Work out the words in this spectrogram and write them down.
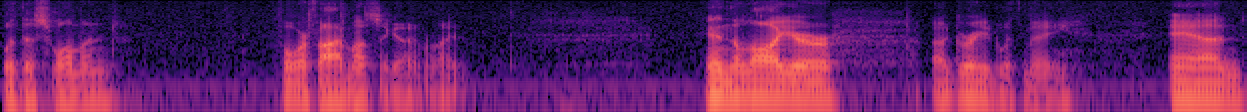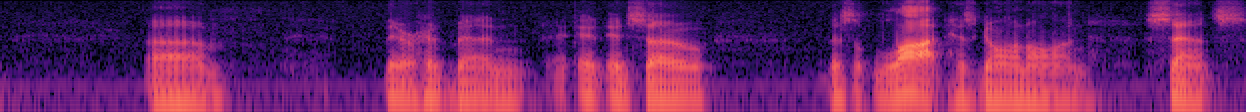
with this woman four or five months ago, right? And the lawyer agreed with me. And um, there have been, and, and so there's a lot has gone on since,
